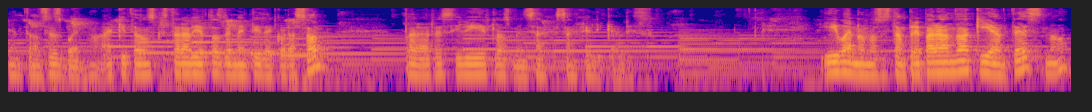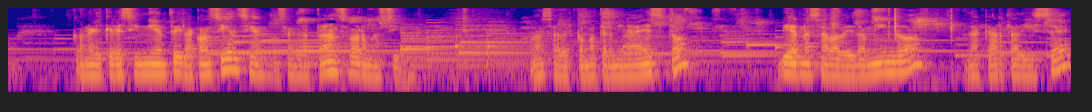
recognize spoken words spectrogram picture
Entonces, bueno, aquí tenemos que estar abiertos de mente y de corazón para recibir los mensajes angelicales. Y bueno, nos están preparando aquí antes, ¿no? Con el crecimiento y la conciencia, o sea, la transformación. Vamos a ver cómo termina esto. viernes, sábado y domingo. La carta dice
